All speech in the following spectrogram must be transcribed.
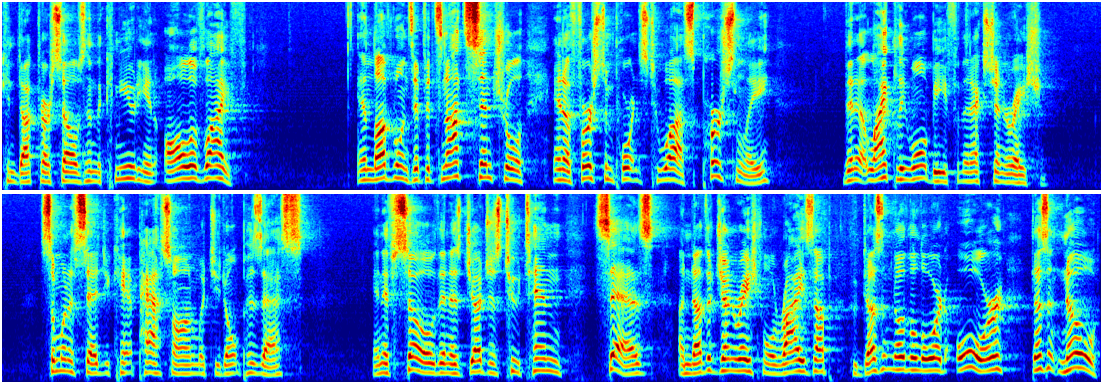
conduct ourselves in the community, and all of life. And loved ones, if it's not central and of first importance to us personally, then it likely won't be for the next generation. Someone has said you can't pass on what you don't possess. And if so, then as Judges 2:10 says, another generation will rise up who doesn't know the Lord or doesn't know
